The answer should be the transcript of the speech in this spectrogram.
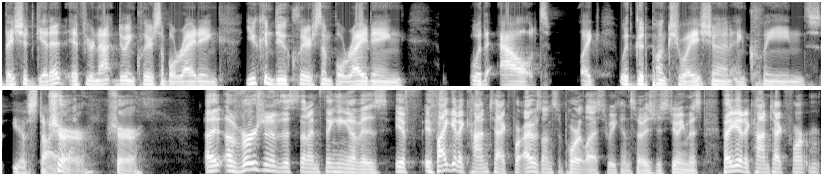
they should get it. If you're not doing clear simple writing, you can do clear simple writing without like with good punctuation and clean you know style. Sure, sure. A, a version of this that I'm thinking of is if if I get a contact for I was on support last week and so I was just doing this. If I get a contact form,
